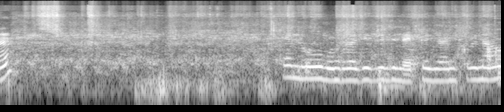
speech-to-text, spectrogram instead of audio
হ্যাঁ হ্যালো বন্ধুরা যে যদি লাইভটা জয়েন করে নাও?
